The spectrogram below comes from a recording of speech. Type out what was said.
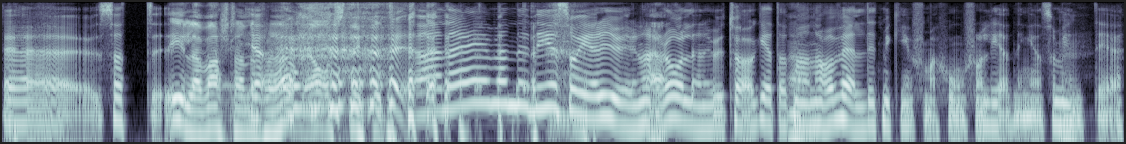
Eh, så att, Illavarslande ja. för det här avsnittet. ja, nej, men det, så är det ju i den här ja. rollen överhuvudtaget. Att man har väldigt mycket information från ledningen som mm. inte är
